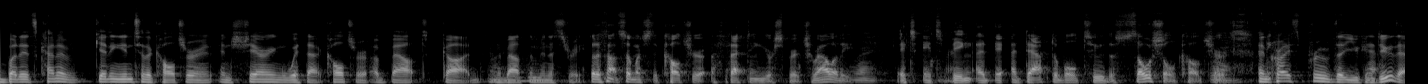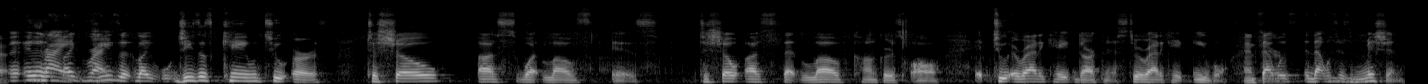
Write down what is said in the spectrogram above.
but it's kind of getting into the culture and, and sharing with that culture about God and right. about the mm-hmm. ministry. But it's not so much the culture affecting your spirituality. Right. It's it's Correct. being a, adaptable to the social culture. Right. And Christ proved that you can yeah. do that. And, and right, like right. Jesus, like Jesus came to earth to show us what love is, to show us that love conquers all, to eradicate darkness, to eradicate evil. And fear. that was that was his mission.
